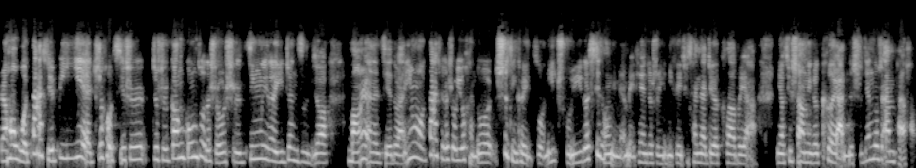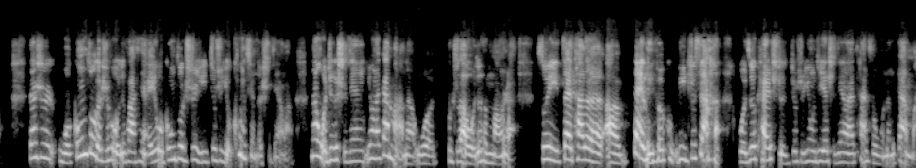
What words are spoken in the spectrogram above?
然后我大学毕业之后，其实就是刚工作的时候，是经历了一阵子比较茫然的阶段，因为我大学的时候有很多事情可以做，你处于一个系统里面，每天就是你可以去参加这个 club 呀，你要去上那个课呀，你的时间都是安排好。但是我工作的时候，我就发现，哎，我工作之余就是有空闲的时间了。那我这个时间用来干嘛呢？我不知道，我就很茫然。所以在他的啊带领和鼓励之下，我就开始就是用这些时间来探索我能干嘛。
